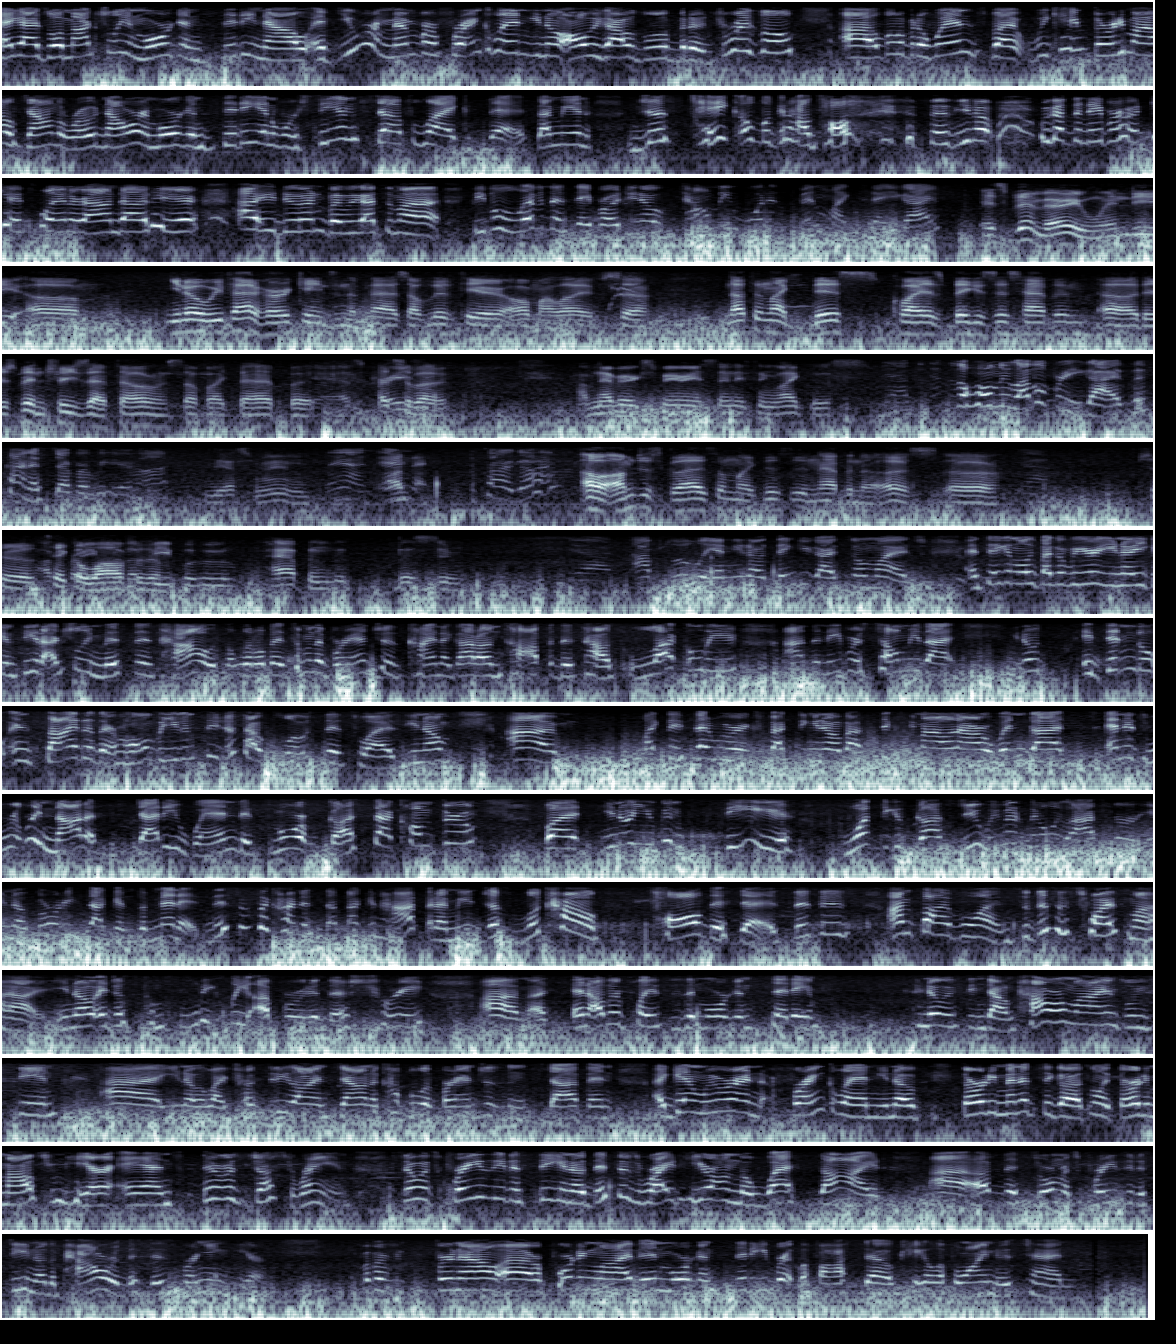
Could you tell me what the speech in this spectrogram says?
Hey guys, well I'm actually in Morgan City now. If you remember Franklin, you know, all we got was a little bit of drizzle, uh, a little bit of winds, but we came 30 miles down the road. Now we're in Morgan City and we're seeing stuff like this. I mean, just take a look at how tall this is. You know, we got the neighborhood kids playing around out here. How you doing? But we got some uh, people who live in this neighborhood. You know, tell me what it's been like today, you guys. It's been very windy. Um, you know, we've had hurricanes in the past. I've lived here all my life, so nothing like this, quite as big as this happened. Uh, there's been trees that fell and stuff like that, but yeah, that's, that's about it. I've never experienced anything like this. Yeah, so this is a whole new level for you guys. This kind of stuff over here, huh? Yes, ma'am. Man, and I'm, sorry, go ahead. Oh, I'm just glad something like this didn't happen to us. Uh, yeah. Sure, it'll take a while for, for the them. people who happened this to. Absolutely, and you know, thank you guys so much. And taking a look back over here, you know, you can see it actually missed this house a little bit. Some of the branches kind of got on top of this house. Luckily, uh, the neighbors tell me that, you know, it didn't go inside of their home, but you can see just how close this was, you know. Um, like they said, we were expecting, you know, about 60 mile an hour wind gusts, and it's really not a steady wind. It's more of gusts that come through. But, you know, you can see what these gusts do, even if they only last for, you know, 30 seconds, a minute. This is the kind of stuff that can happen. I mean, just look how tall this is. This is, I'm 5'1", so this is twice my height. You know, it just completely uprooted this tree. Um, in other places in Morgan City, you know, we've seen down power lines, we've seen, uh, you know, electricity lines down, a couple of branches and stuff. And again, we were in Franklin, you know, 30 minutes ago. It's only 30 miles from here, and there was just rain. So it's crazy to see, you know, this is right here on the west side uh, of this storm. It's crazy to see, you know, the power this is bringing here. But for now, uh, reporting live in Morgan City, Britt LaFosto, KLFY News 10.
